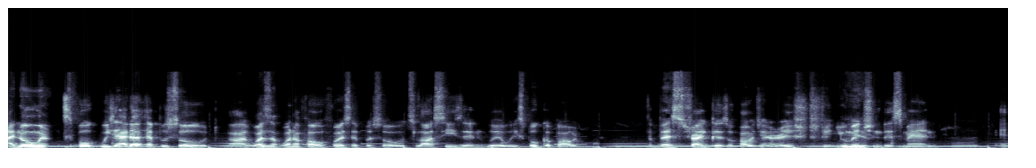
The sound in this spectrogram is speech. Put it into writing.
I know when we spoke, we had an episode. Uh, wasn't one of our first episodes last season where we spoke about the best strikers of our generation. You yep. mentioned this man in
